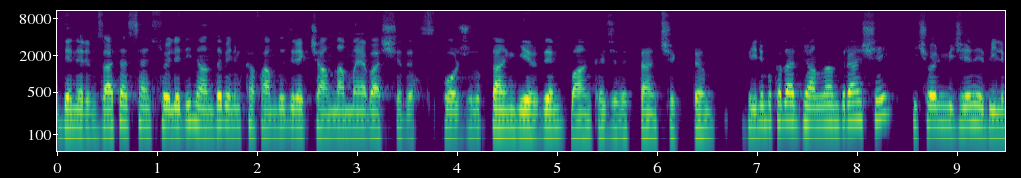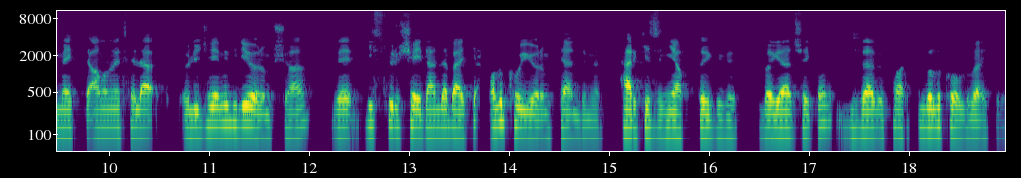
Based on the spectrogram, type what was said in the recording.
denerim. Zaten sen söylediğin anda benim kafamda direkt canlanmaya başladı. Sporculuktan girdim, bankacılıktan çıktım. Beni bu kadar canlandıran şey hiç ölmeyeceğimi bilmekti. Ama mesela öleceğimi biliyorum şu an ve bir sürü şeyden de belki alıkoyuyorum kendimi. Herkesin yaptığı gibi. Bu da gerçekten güzel bir farkındalık oldu belki de.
